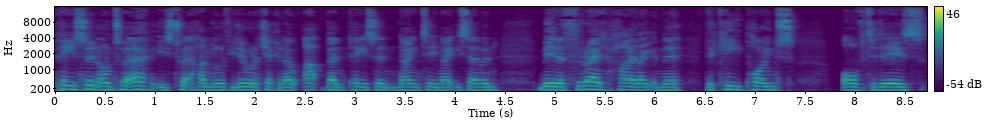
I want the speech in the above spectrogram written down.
Pearson on Twitter, his Twitter handle, if you do want to check it out, at Ben Pearson 1997, made a thread highlighting the, the key points of today's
